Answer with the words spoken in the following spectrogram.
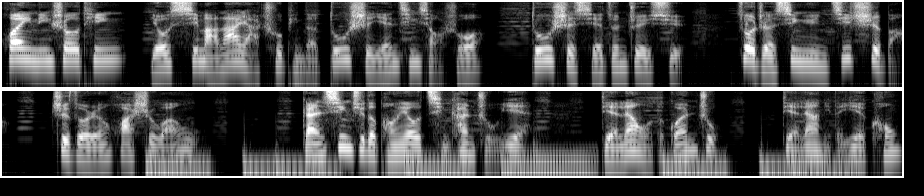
欢迎您收听由喜马拉雅出品的都市言情小说《都市邪尊赘婿》，作者：幸运鸡翅膀，制作人：画师玩五。感兴趣的朋友，请看主页，点亮我的关注，点亮你的夜空。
